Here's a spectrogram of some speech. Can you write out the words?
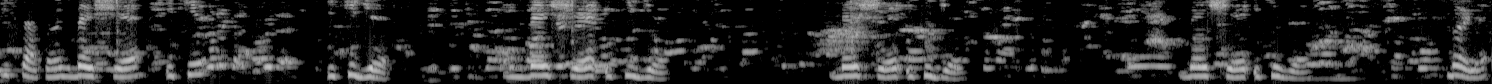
İsterseniz 5 Y 2 2 C 5 Y 2 C 5Y 2C 5Y 2Z böyle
